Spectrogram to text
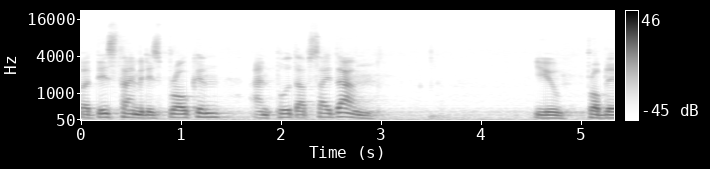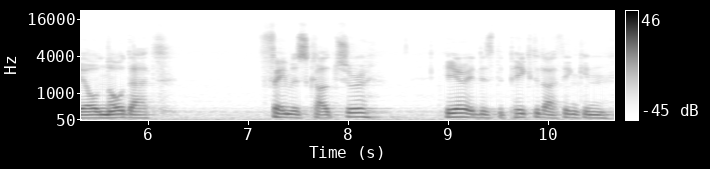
but this time it is broken and put upside down. You probably all know that famous sculpture. Here it is depicted, I think, in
